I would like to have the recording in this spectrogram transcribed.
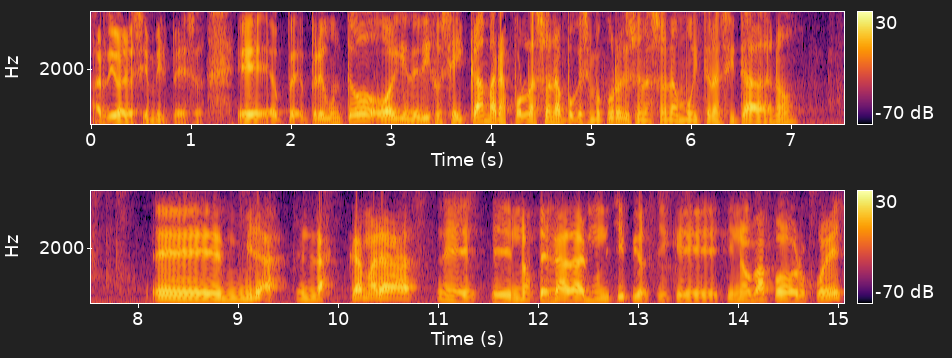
Arriba de los 100 mil pesos. Eh, ¿Preguntó o alguien le dijo si hay cámaras por la zona? Porque se me ocurre que es una zona muy transitada, ¿no? Eh, mirá, en las cámaras este, no te la da el municipio, así que si no va por juez,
